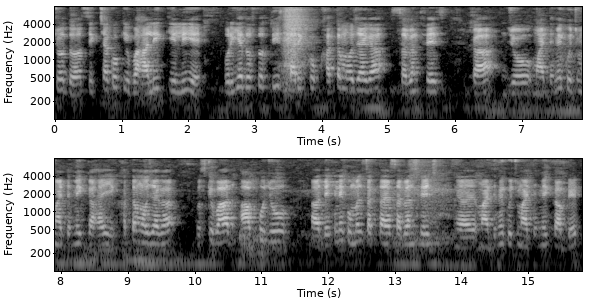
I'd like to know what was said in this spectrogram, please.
चौदह शिक्षकों की बहाली के लिए, और ये दोस्तों तीस तारीख को ख़त्म हो जाएगा। सेवन फ़ेज़ का जो माध्यमिक, उच्च माध्यमिक का है, ये ख़त्म हो जाएगा। उसके बाद आपको जो देखने को मिल सकता है सेवन फ़ेज़ माध्यमिक, उच्च माध्यमिक का अपडेट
